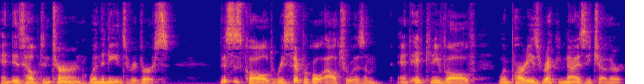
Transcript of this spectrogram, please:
and is helped in turn when the needs reverse. This is called reciprocal altruism, and it can evolve when parties recognize each other,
